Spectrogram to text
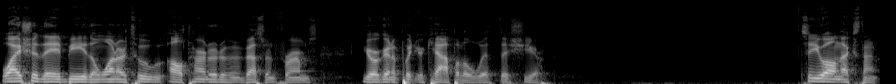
Why should they be the one or two alternative investment firms you're going to put your capital with this year? See you all next time.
